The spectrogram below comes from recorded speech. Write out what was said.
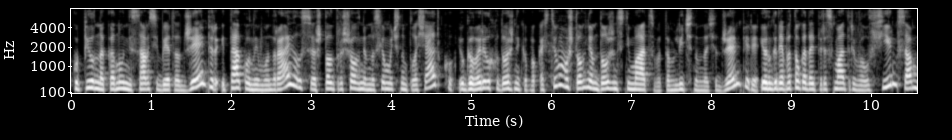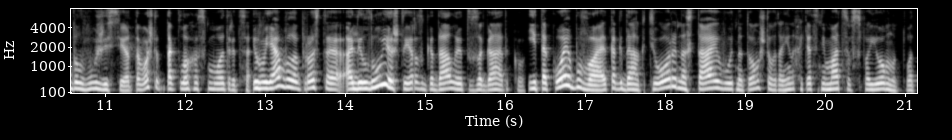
купил накануне сам себе этот джемпер, и так он ему нравился, что он пришел в нем на съемочную площадку и уговорил художника по костюмам, что он в нем должен сниматься в этом личном, значит, джемпере. И он говорит, я потом, когда пересматривал фильм, сам был в ужасе от того, что это так плохо смотрится. И у меня было просто аллилуйя, что я разгадала эту загадку. И такое бывает, когда актеры настаивают на том, что вот они хотят сниматься в своем, ну, вот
